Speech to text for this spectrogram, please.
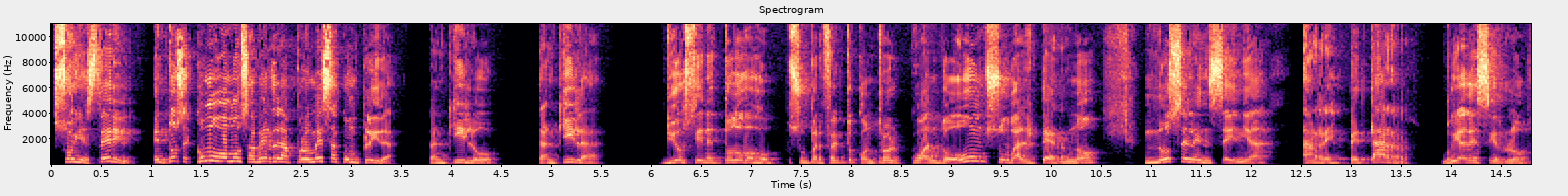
soy estéril. Entonces, ¿cómo vamos a ver la promesa cumplida? Tranquilo, tranquila. Dios tiene todo bajo su perfecto control. Cuando un subalterno no se le enseña a respetar, voy a decirlo,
